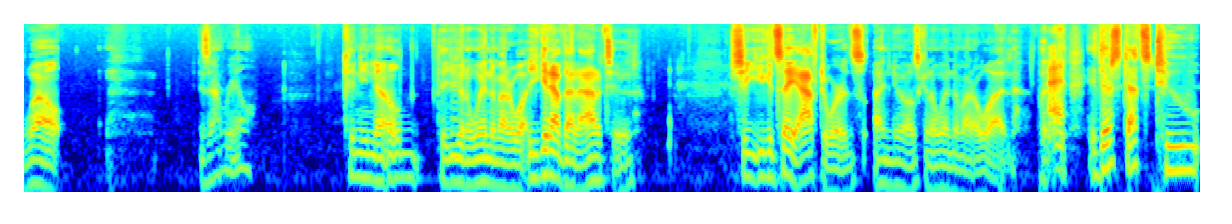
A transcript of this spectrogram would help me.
Well, is that real? Can you know that you're hmm. going to win no matter what? You could have that attitude. She, you could say afterwards, "I knew I was going to win no matter what." But eh. I- it- there's that's two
